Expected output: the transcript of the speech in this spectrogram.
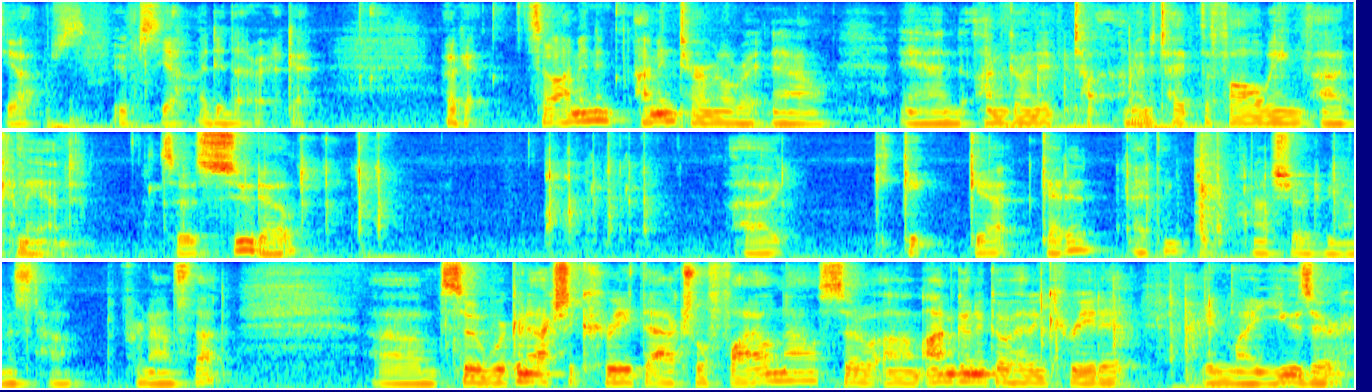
yeah. Oops. Yeah, I did that right. Okay. Okay. So I'm in I'm in terminal right now, and I'm going to I'm going to type the following uh, command. So sudo uh, get gedit. I think not sure, to be honest, how to pronounce that. Um, so we're going to actually create the actual file now. So um, I'm going to go ahead and create it in my user.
